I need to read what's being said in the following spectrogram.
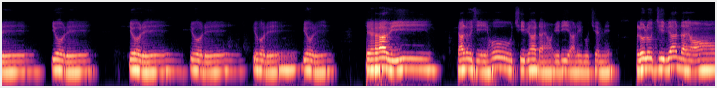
တယ်ပြောတယ်ပြောတယ်ပြောတယ်ပြောတယ်ပြောတယ်ရပြီရလို့ရှိရင်ဟိုးခြေပြားတိုင်အောင်ဣရိယာလေးကိုချက်မြင်အလိုလိုခြေပြားတိုင်အောင်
